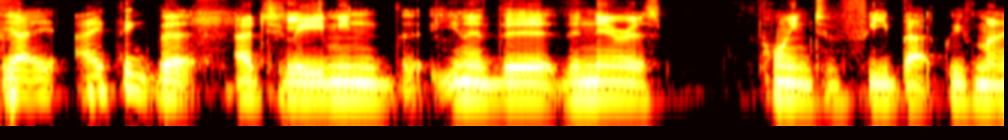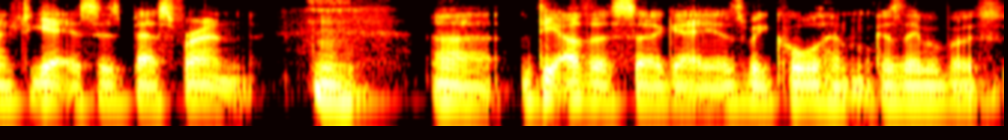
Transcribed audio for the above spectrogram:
Yeah, I, I think that actually, I mean, the, you know, the the nearest point of feedback we've managed to get is his best friend, Hmm. uh, the other Sergey, as we call him, because they were both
